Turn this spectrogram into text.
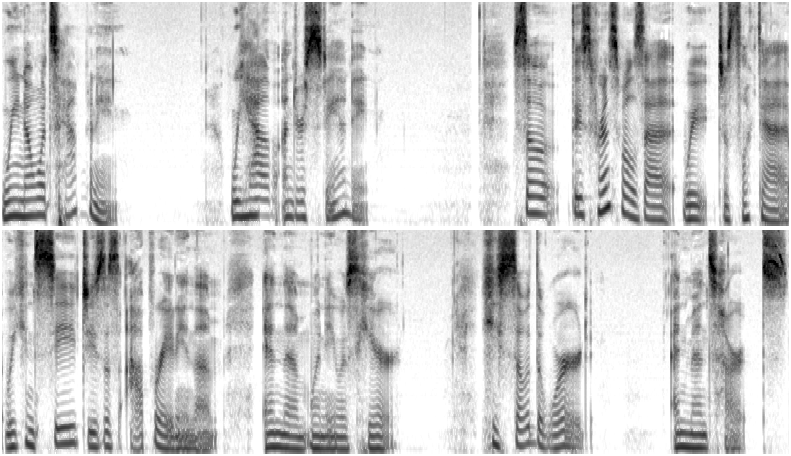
we know what's happening. We have understanding. So, these principles that we just looked at, we can see Jesus operating them in them when he was here. He sowed the word in men's hearts.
